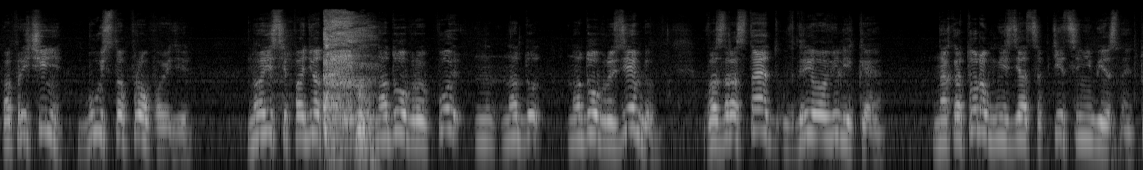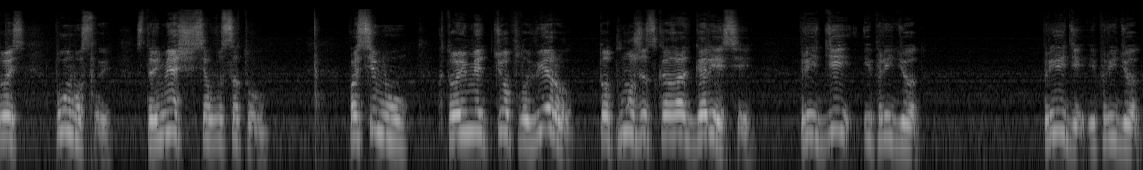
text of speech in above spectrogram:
по причине буйства проповеди. Но если пойдет на добрую, на, на добрую землю, возрастает в древо великое, на котором гнездятся птицы небесные, то есть помыслы, стремящиеся в высоту. Посему, кто имеет теплую веру, тот может сказать горе сей, приди и придет. Приди и придет.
